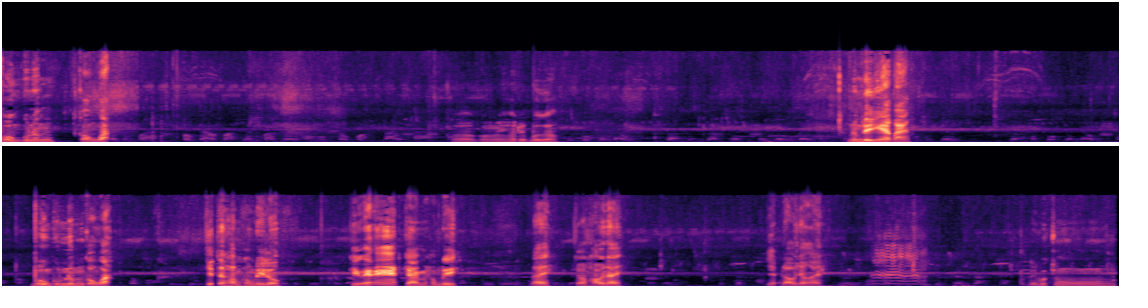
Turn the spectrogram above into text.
bốn cú nấm con quắt ờ, con này hết rất bự không? Núm đi nha các bạn. Bốn cú núm con quắt chích từ không không đi luôn kêu SS trời mà không đi. Đây chỗ thổi đây. Dẹp đổ cho người để bước xuống.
